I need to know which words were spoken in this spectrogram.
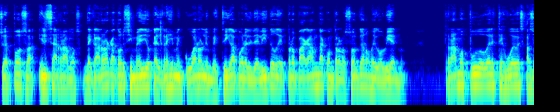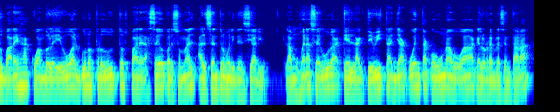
Su esposa, Ilsa Ramos, declaró a 14 y medio que el régimen cubano lo investiga por el delito de propaganda contra los órganos de gobierno. Ramos pudo ver este jueves a su pareja cuando le llevó algunos productos para el aseo personal al centro penitenciario. La mujer asegura que el activista ya cuenta con una abogada que lo representará,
